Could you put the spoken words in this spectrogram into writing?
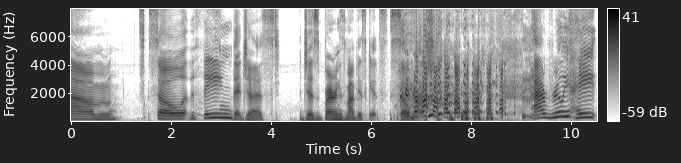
Um so the thing that just just burns my biscuits so much. I really hate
